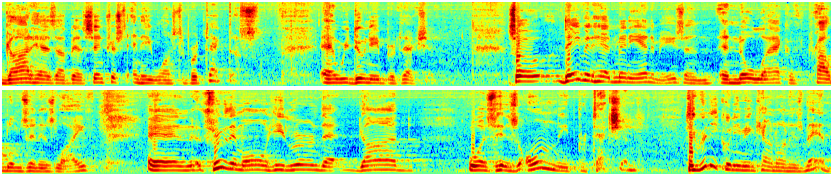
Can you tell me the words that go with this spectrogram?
God has our best interest and he wants to protect us. And we do need protection. So David had many enemies and, and no lack of problems in his life. And through them all, he learned that God was his only protection. He really couldn't even count on his men.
